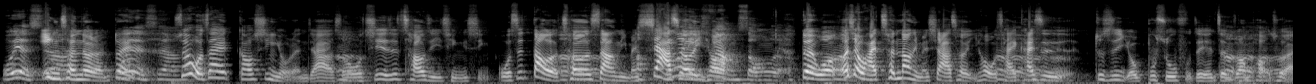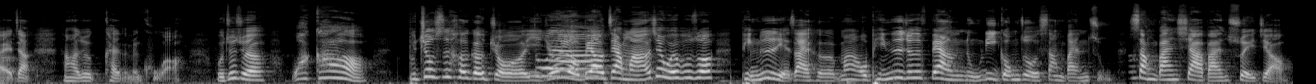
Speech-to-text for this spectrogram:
我也是硬撑的人，对，我也是啊。所以我在高兴有人家的时候，我其实是超级清醒。我是到了车上，你们下车以后放松了，对我，而且我还撑到你们下车以后，我才开始就是有不舒服这些症状跑出来，这样，然后他就开始那边哭啊。我就觉得，哇靠！不就是喝个酒而已，就有必要这样吗？而且我又不是说平日也在喝嘛，我平日就是非常努力工作的上班族，上班下班睡觉，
